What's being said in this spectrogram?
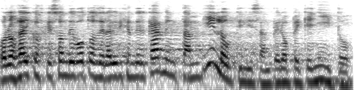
o los laicos que son devotos de la Virgen del Carmen también lo utilizan, pero pequeñito.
